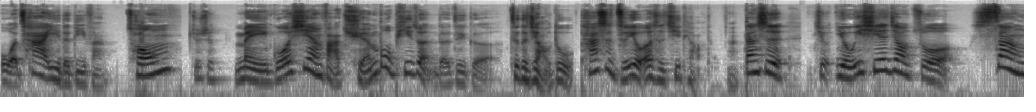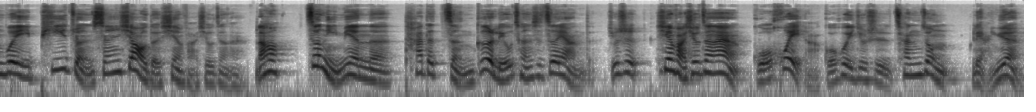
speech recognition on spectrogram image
我诧异的地方。从就是美国宪法全部批准的这个这个角度，它是只有二十七条的啊，但是就有一些叫做尚未批准生效的宪法修正案，然后。这里面呢，它的整个流程是这样的，就是宪法修正案，国会啊，国会就是参众两院，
